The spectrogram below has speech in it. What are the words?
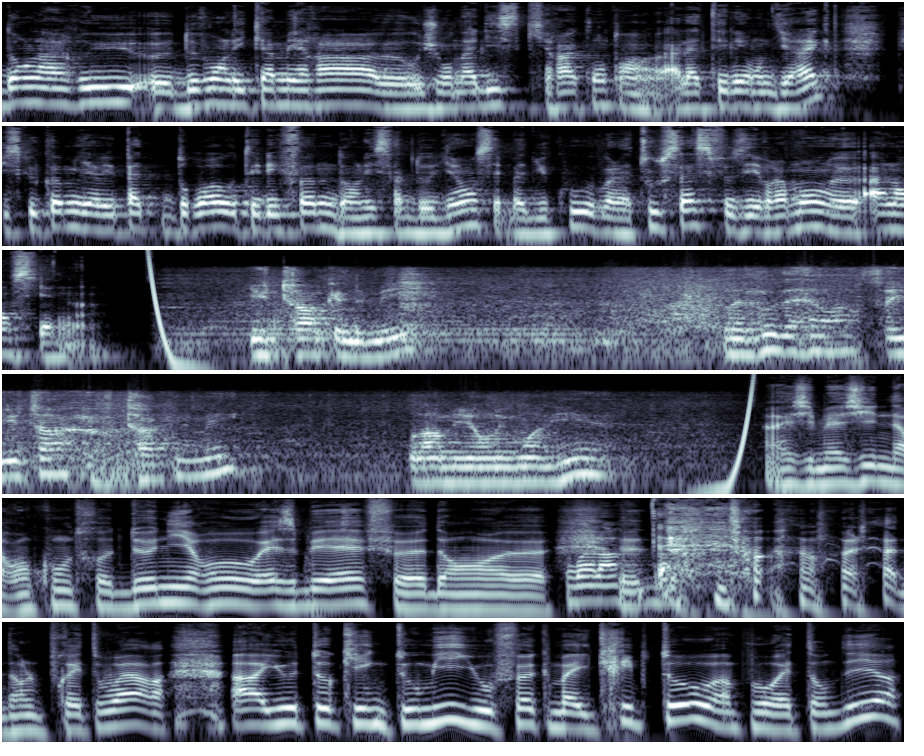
dans la rue euh, devant les caméras euh, aux journalistes qui racontent à la télé en direct, puisque comme il n'y avait pas de droit au téléphone dans les salles d'audience, et bah du coup voilà tout ça se faisait vraiment euh, à l'ancienne. You talking to me? J'imagine la rencontre de Niro SBF euh, dans, euh, voilà. Euh, dans, dans, le prétoire. Are you talking to me? You fuck my crypto, hein, pourrait-on dire.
